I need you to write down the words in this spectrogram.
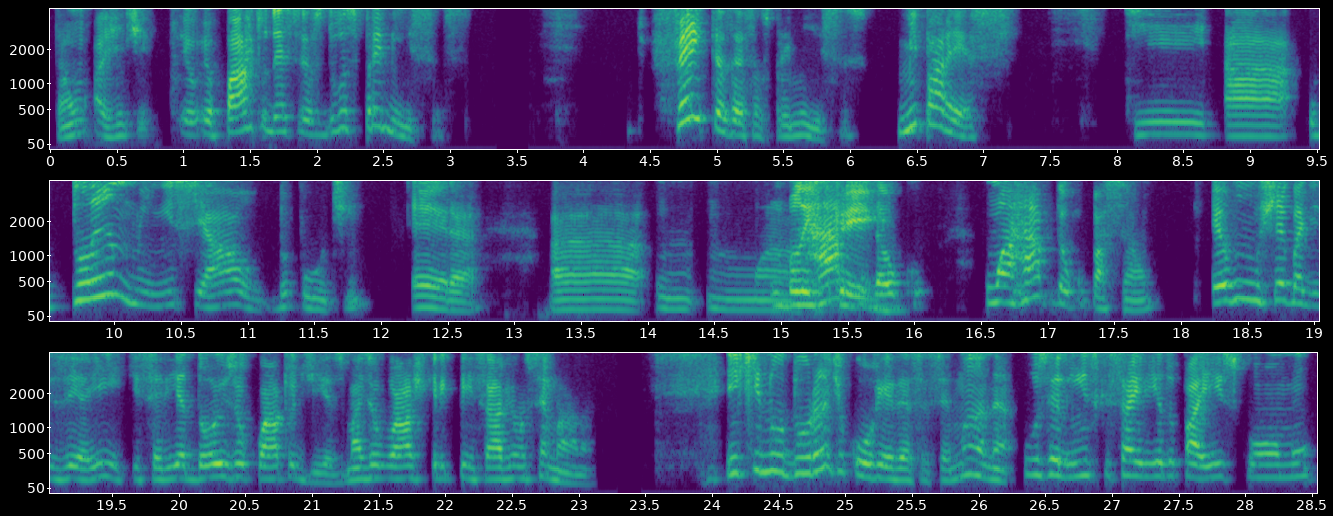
Então, a gente, eu, eu parto dessas duas premissas. Feitas essas premissas, me parece que a, o plano inicial do Putin era uh, um, uma, um rápida, uma rápida ocupação. Eu não chego a dizer aí que seria dois ou quatro dias, mas eu acho que ele pensava em uma semana. E que no, durante o correr dessa semana, o Zelensky sairia do país como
